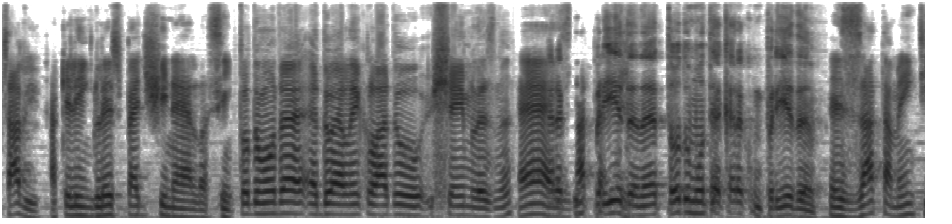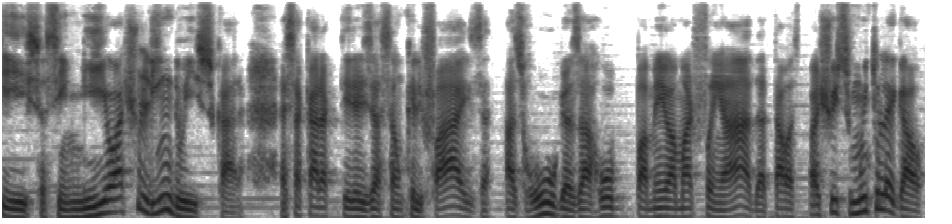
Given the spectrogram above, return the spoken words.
sabe? Aquele inglês pé de chinelo, assim. Todo mundo é, é do elenco lá do Shameless, né? É. Cara comprida, né? Todo mundo tem a cara comprida. Exatamente isso, assim. E eu acho lindo isso, cara. Essa caracterização que ele faz, as rugas, a roupa meio amarfanhada tal. Eu acho isso muito legal.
